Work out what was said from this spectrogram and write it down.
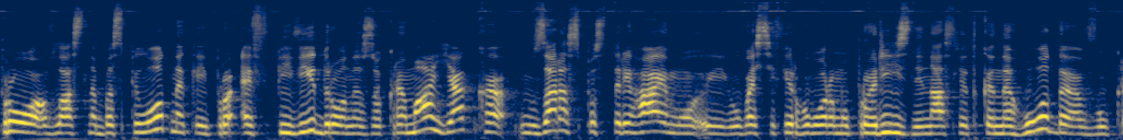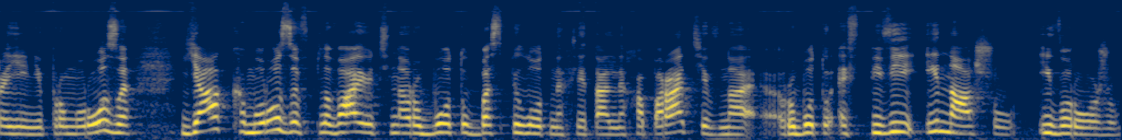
про власне безпілотники і про fpv дрони. Зокрема, як е, ну, зараз спостерігаємо і увесь ефір говоримо про різні наслідки негоди в Україні, про морози. Як морози впливають на роботу безпілотних літальних апаратів, на роботу FPV і нашу, і ворожу?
